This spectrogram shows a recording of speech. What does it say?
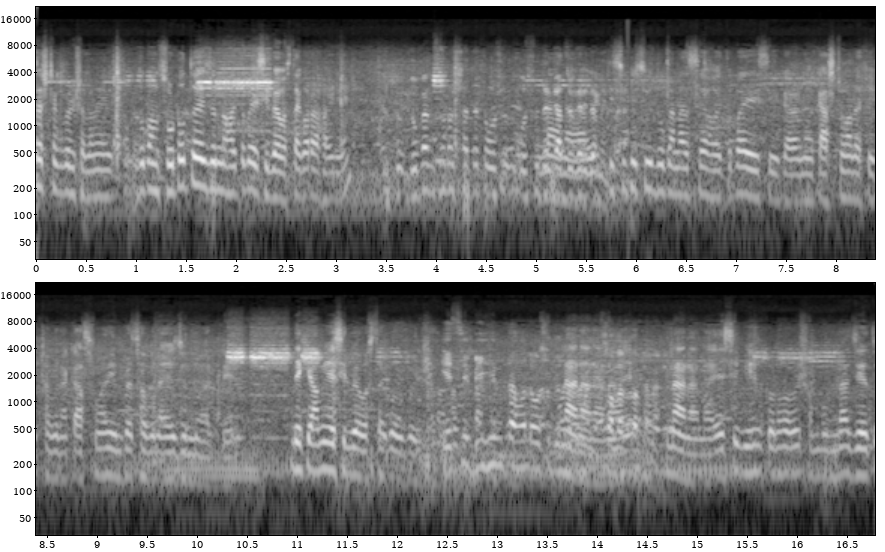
চেষ্টা করব ইনশাল্লাহ আমি দোকান ছোটো তো এই জন্য হয়তো এসি ব্যবস্থা করা হয়নি। দোকান ছোটোর সাথে তো ওষুধ ওষুধের কার্যকারিতা কিছু কিছু দোকান আছে হয়তো বা এসি কারণে কাস্টমার এফেক্ট হবে না কাস্টমার ইমপ্রেস হবে না এই জন্য আর কি। দেখি আমি এসির ব্যবস্থা করব এসি বিহীন তাহলে ওষুধের না না না না না না এসি বিহীন কোনোভাবে সম্ভব না। যেহেতু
